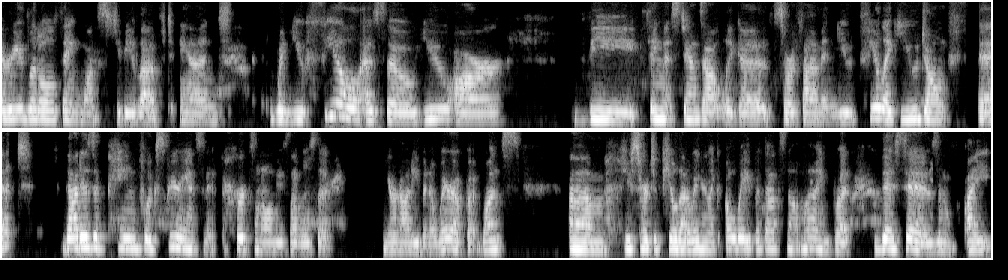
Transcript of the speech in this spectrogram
every little thing wants to be loved. And when you feel as though you are the thing that stands out like a sore thumb and you feel like you don't fit that is a painful experience and it hurts on all these levels that you're not even aware of. But once um, you start to peel that away and you're like oh wait but that's not mine but this is and i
